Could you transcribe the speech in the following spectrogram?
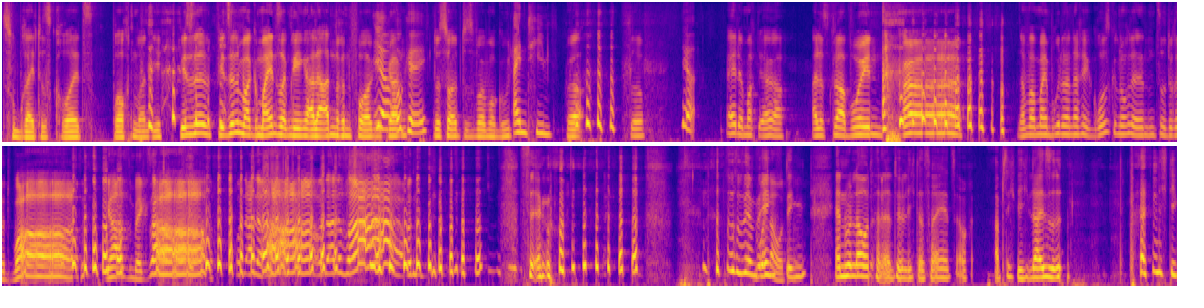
zu breites Kreuz. Brauchten wir die. wir, sind, wir sind immer gemeinsam gegen alle anderen vorgegangen. Ja, okay. Deshalb, das war immer gut. Ein Team. Ja. So. Ja. Ey, der macht Ärger. Alles klar, wohin? ah! Dann war mein Bruder nachher groß genug, dann zu dritt. Wow! Die Hasenbecks. Ah! Und alle. Ah! Und alles. Ah! Und Sehr gut. das ist ja beängstigend. Ja, nur lauter natürlich. Das war jetzt auch absichtlich leise, weil nicht die Nee,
